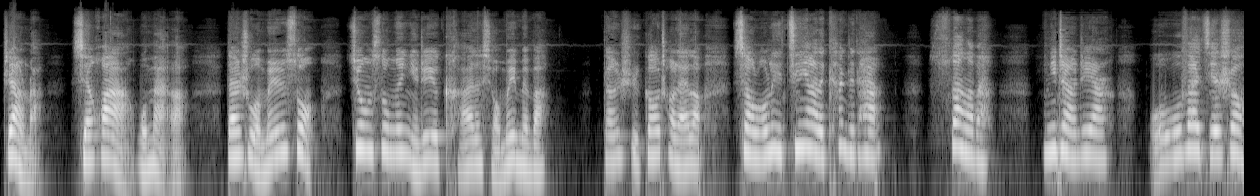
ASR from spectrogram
这样吧，鲜花啊我买了，但是我没人送，就送给你这个可爱的小妹妹吧。当时高潮来了，小萝莉惊讶的看着他，算了吧，你长这样我无法接受。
